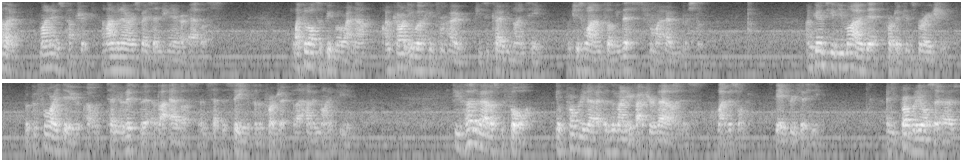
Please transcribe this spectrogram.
Hello, my name is Patrick and I'm an aerospace engineer at Airbus. Like a lot of people right now, I'm currently working from home due to COVID-19, which is why I'm filming this from my home in Bristol. I'm going to give you my idea for Project Inspiration, but before I do, I want to tell you a little bit about Airbus and set the scene for the project that I have in mind for you. If you've heard of Airbus before, you'll probably know it as the manufacturer of airliners, like this one, the A350. And you've probably also heard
